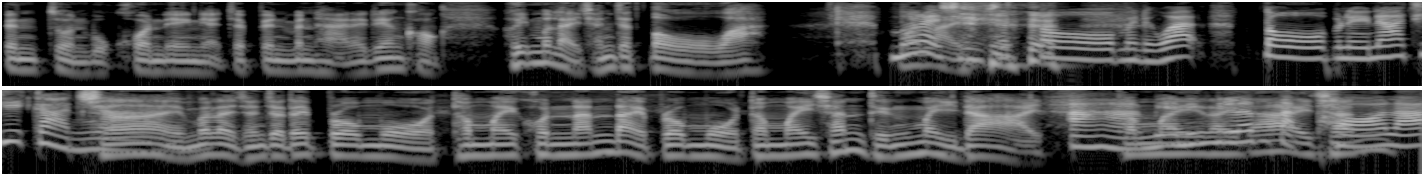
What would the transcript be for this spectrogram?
เป็นส่วนบุคคลเองเนี่ยจะเป็นปัญหาในเรื่องของเฮ้ยเมื่อไหร่ฉันจะโตวะ เมื่อไหร่ฉันจะโตหมายถึงว่า โตในหน้าที่การงานใช่ เมื่อไหร่ฉันจะได้โปรโมททำไมคนนั้นได้โปรโมททำไมฉันถึงไม่ได้อ่าทำไมมีอันนี้รายเริ่มได้ตัดฉันพ้อละ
